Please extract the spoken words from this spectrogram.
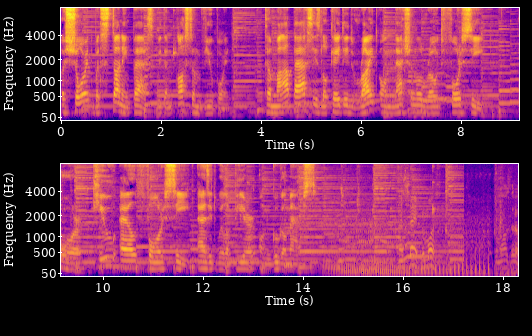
a short but stunning pass with an awesome viewpoint. Tham Ma Pass is located right on National Road 4C, or QL4C, as it will appear on Google Maps. Așa e frumos. Frumos rău.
